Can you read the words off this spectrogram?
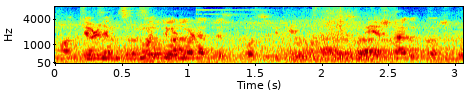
ಮೂವತ್ತೇಳು ಮೂವತ್ತೇಳು ಎಷ್ಟಾಗುತ್ತೋ ಅಷ್ಟು.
